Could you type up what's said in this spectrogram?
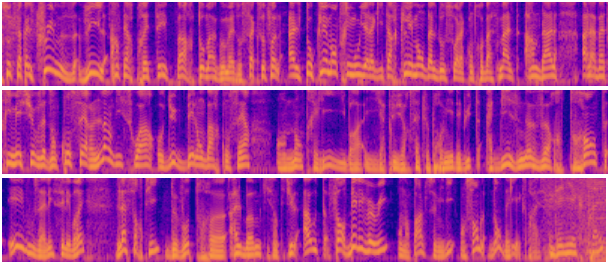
Morceau qui s'appelle Trimsville, interprété par Thomas Gomez au saxophone alto, Clément Trimouille à la guitare, Clément Daldosso à la contrebasse, Malte Arndal à la batterie. Messieurs, vous êtes en concert lundi soir au Duc des Lombards Concert en entrée libre. Il y a plusieurs sets. Le premier débute à 19h30 et vous allez célébrer la sortie de votre euh, album qui s'intitule Out for Delivery. On en parle ce midi ensemble dans Daily Express. Daily Express.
